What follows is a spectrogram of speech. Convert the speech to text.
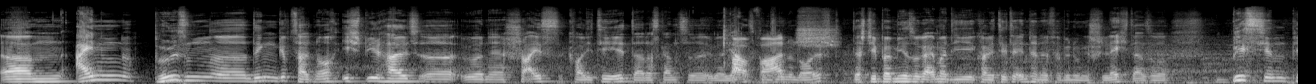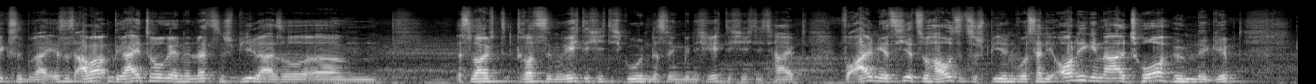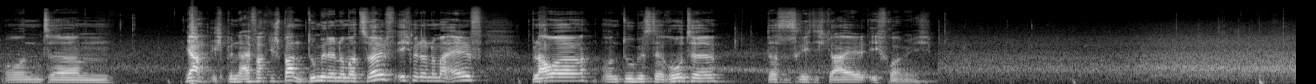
Ähm, einen bösen äh, Ding gibt's halt noch. Ich spiele halt äh, über eine scheiß Qualität, da das Ganze über Jans. Konsole läuft. Da steht bei mir sogar immer, die Qualität der Internetverbindung ist schlecht. Also ein bisschen pixelbrei ist es. Aber drei Tore in dem letzten Spiel, also ähm, es läuft trotzdem richtig, richtig gut und deswegen bin ich richtig, richtig hyped. Vor allem jetzt hier zu Hause zu spielen, wo es ja die Original-Torhymne gibt. Und ähm, ja, ich bin einfach gespannt. Du mit der Nummer 12, ich mit der Nummer 11, blauer und du bist der rote. Das ist richtig geil, ich freue mich.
